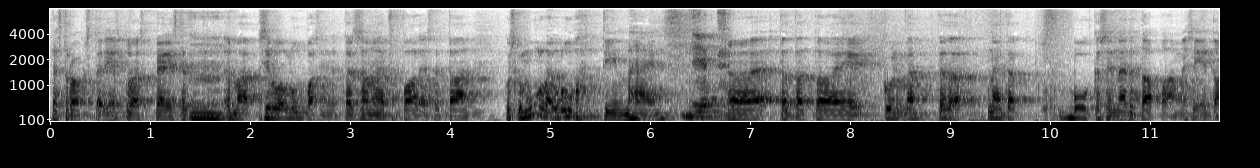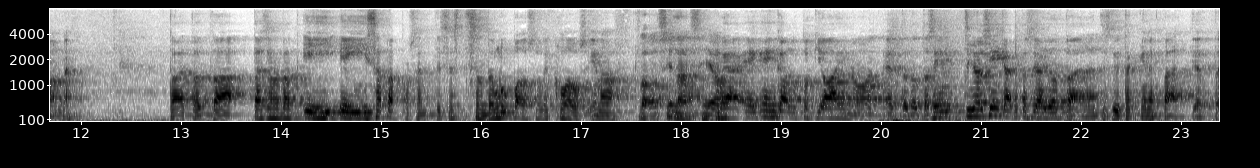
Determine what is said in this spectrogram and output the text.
tästä Rockstarin tulevasta pelistä. Mm. Mä silloin lupasin, että sanoin, että se paljastetaan, koska mulle luvattiin näin. Jep. Öö, tota toi, kun mä tätä, näitä buukkasin näitä tapaamisia tonne. Tai, tota, tai sanotaan, että ei, ei sataprosenttisesti, sanotaan, että lupaus oli close enough. Close enough, joo. Ja en- enkä ollut toki ainoa, että tota, siinä, siinä kävi tosiaan jotain, että sitten yhtäkkiä ne päätti, että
